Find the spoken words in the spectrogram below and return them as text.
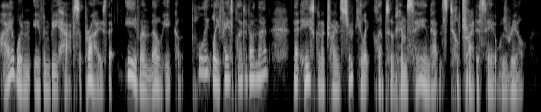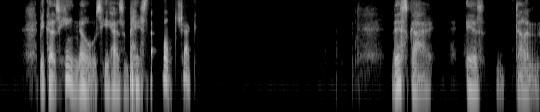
I wouldn't even be half surprised that even though he completely face planted on that, that he's going to try and circulate clips of him saying that and still try to say it was real. Because he knows he has a base that won't check. This guy is done.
